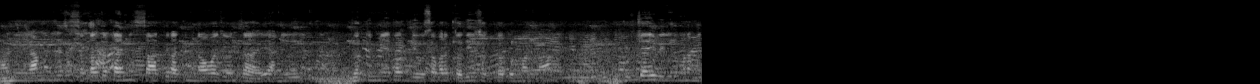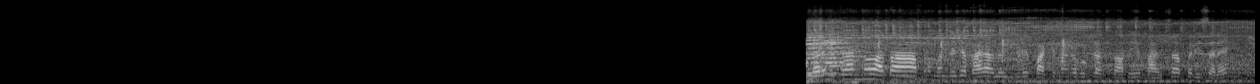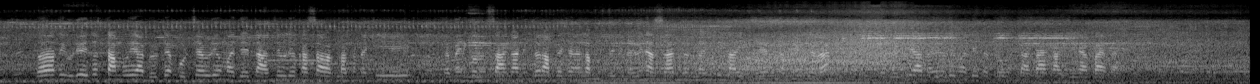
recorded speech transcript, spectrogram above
आणि या मंदिराचा सकाळचा टायमिंग सात ते रात्री नऊ वाजेपर्यंत आहे. आणि जर तुम्ही येतात दिवसाभरात कधी येऊ शकता तुम्हाला कुठच्याही वेळी तुम्हाला आता आपण मंदिराच्या बाहेर आलो इकडे पाठीमागे बघू शकतो आता हे बाहेरचा परिसर आहे. तर आता व्हिडिओ इथंच थांबूया भेटूया पुढच्या व्हिडिओमध्ये. तर आजचा व्हिडिओ कसा वाटला तर नक्की कमेंट करून सांगा. आणि जर आपल्या चॅनलला आपण तुम्ही नवीन असाल तर नक्की लाईक शेअर कमेंट करा. तर भेटूया नवीन व्हिडिओमध्ये. तर टाटा काळजी घ्या बाय बाय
